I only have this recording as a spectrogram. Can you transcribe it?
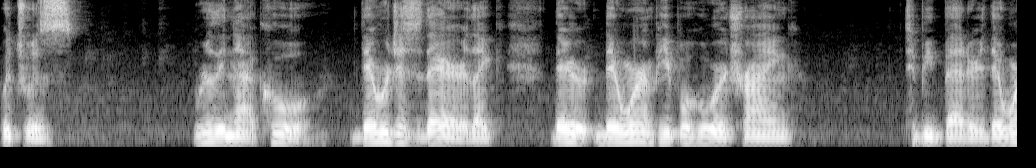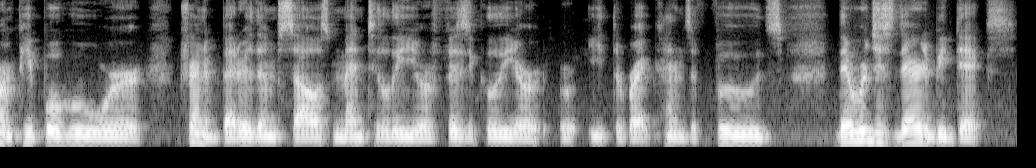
which was really not cool. They were just there, like they they weren't people who were trying to be better. They weren't people who were trying to better themselves mentally or physically or, or eat the right kinds of foods. They were just there to be dicks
